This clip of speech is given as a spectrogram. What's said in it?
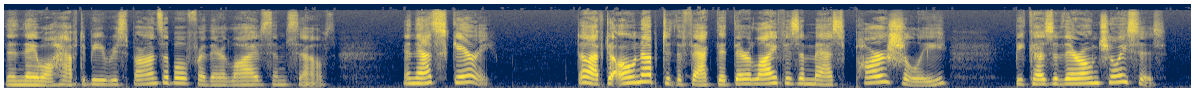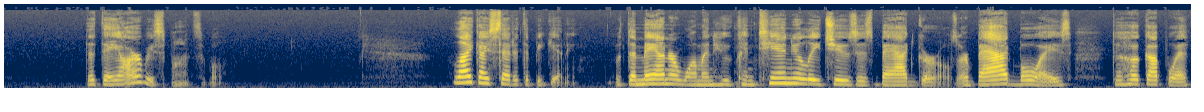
then they will have to be responsible for their lives themselves. And that's scary. They'll have to own up to the fact that their life is a mess partially because of their own choices, that they are responsible. Like I said at the beginning, with the man or woman who continually chooses bad girls or bad boys to hook up with,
